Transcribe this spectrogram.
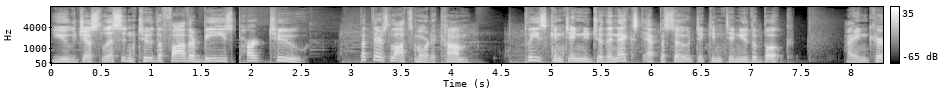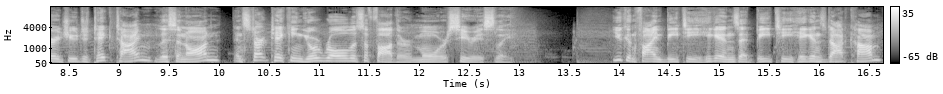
You've just listened to The Father Bees Part 2, but there's lots more to come. Please continue to the next episode to continue the book. I encourage you to take time, listen on, and start taking your role as a father more seriously. You can find BT Higgins at bthiggins.com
